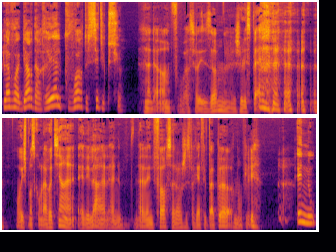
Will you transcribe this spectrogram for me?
la voix garde un réel pouvoir de séduction. Alors, un pouvoir sur les hommes, euh, je l'espère. oui, je pense qu'on la retient. Elle est là, elle a une, elle a une force, alors j'espère qu'elle ne fait pas peur non plus. Et nous,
